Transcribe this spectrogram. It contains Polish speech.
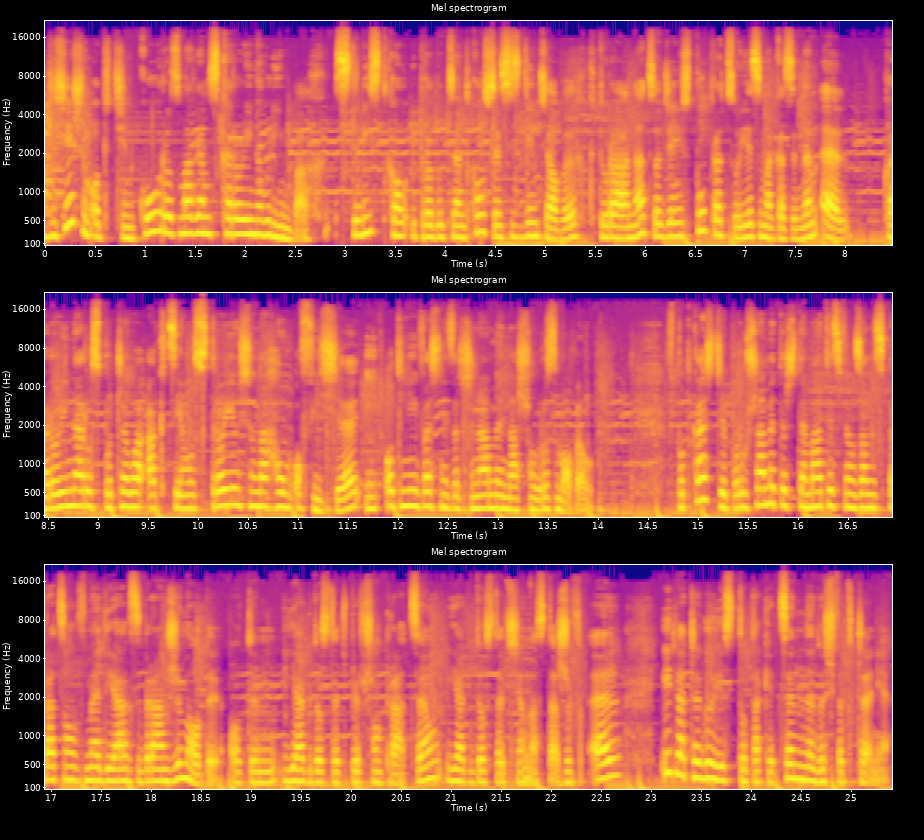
W dzisiejszym odcinku rozmawiam z Karoliną Limbach, stylistką i producentką sesji zdjęciowych, która na co dzień współpracuje z magazynem L. Karolina rozpoczęła akcję Stroję się na home office i od niej właśnie zaczynamy naszą rozmowę. W podcaście poruszamy też tematy związane z pracą w mediach z branży mody, o tym jak dostać pierwszą pracę, jak dostać się na staż w L i dlaczego jest to takie cenne doświadczenie.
